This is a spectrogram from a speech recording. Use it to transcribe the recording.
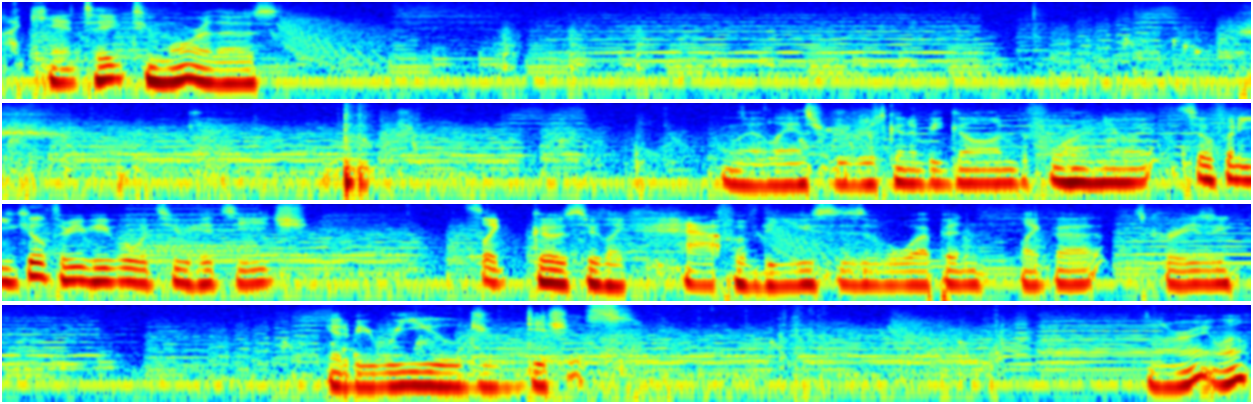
I can't take two more of those. Reaver's gonna be gone before I know it. It's so funny, you kill three people with two hits each. It's like goes through like half of the uses of a weapon like that. It's crazy. You gotta be real judicious. Alright, well,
